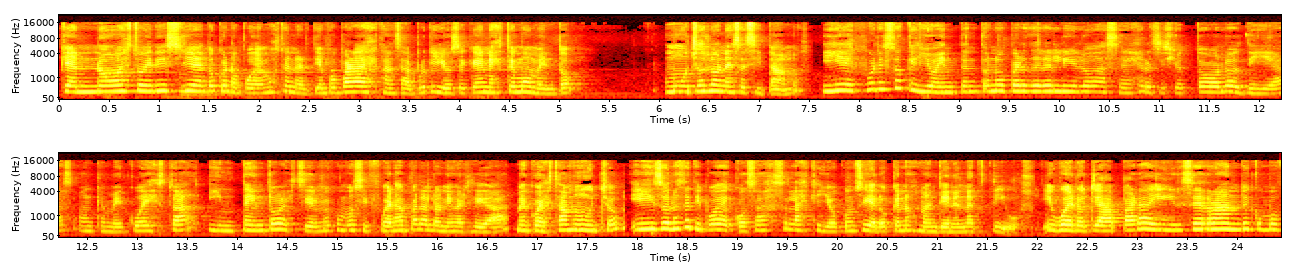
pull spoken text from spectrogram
que no estoy diciendo que no podemos tener tiempo para descansar, porque yo sé que en este momento muchos lo necesitamos. Y es por eso que yo intento no perder el hilo de hacer ejercicio todos los días, aunque me cuesta, intento vestirme como si fuera para la universidad, me cuesta mucho. Y son este tipo de cosas las que yo considero que nos mantienen activos. Y bueno, ya para ir cerrando y como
